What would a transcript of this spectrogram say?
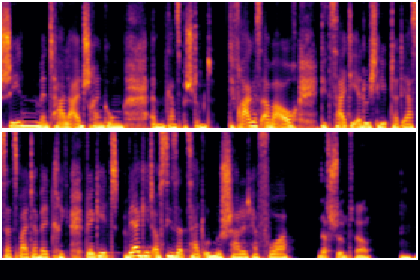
Schäden, mentale Einschränkungen? Ähm, ganz bestimmt. Die Frage ist aber auch die Zeit, die er durchlebt hat, Erster, Zweiter Weltkrieg. Wer geht, wer geht aus dieser Zeit unbeschadet hervor? Das stimmt, ja. Mhm.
